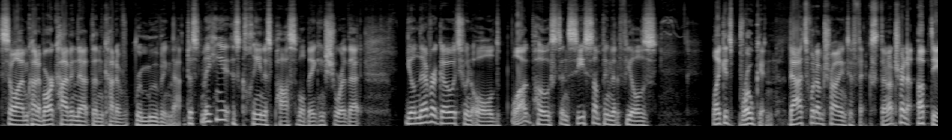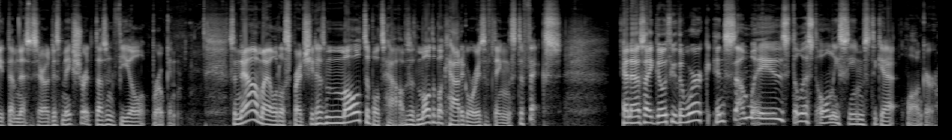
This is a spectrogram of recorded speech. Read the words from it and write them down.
So I'm kind of archiving that, then kind of removing that, just making it as clean as possible, making sure that you'll never go to an old blog post and see something that feels like it's broken. That's what I'm trying to fix. They're not trying to update them necessarily, just make sure it doesn't feel broken. So now my little spreadsheet has multiple tabs with multiple categories of things to fix. And as I go through the work, in some ways, the list only seems to get longer.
